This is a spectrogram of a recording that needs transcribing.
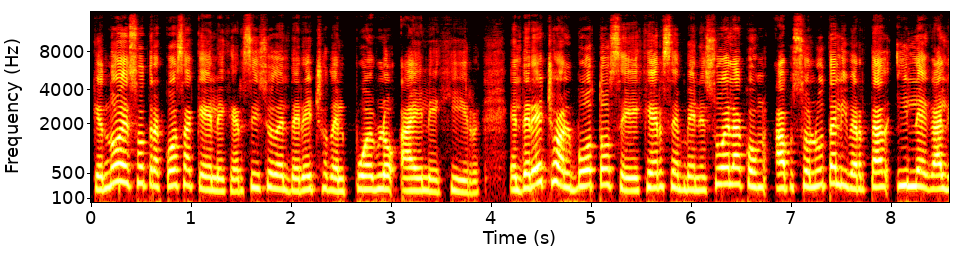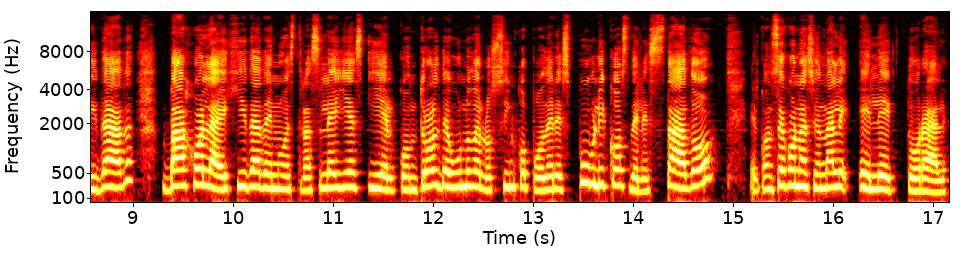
que no es otra cosa que el ejercicio del derecho del pueblo a elegir. El derecho al voto se ejerce en Venezuela con absoluta libertad y legalidad bajo la ejida de nuestras leyes y el control de uno de los cinco poderes públicos del Estado, el Consejo Nacional Electoral,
